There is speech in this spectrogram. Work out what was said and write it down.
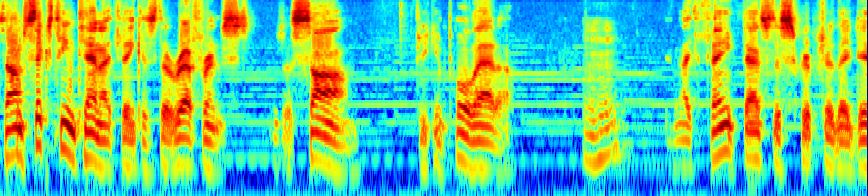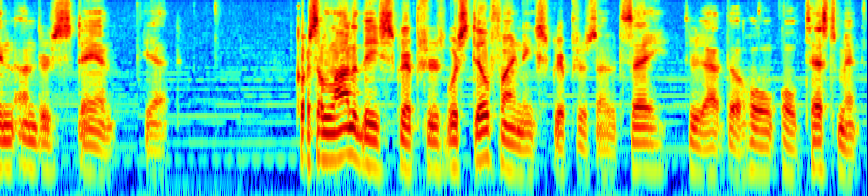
Psalm 16:10, I think, is the reference. There's a psalm, if you can pull that up. mm-hmm. And I think that's the scripture they didn't understand yet. Of course, a lot of these scriptures, we're still finding scriptures, I would say, throughout the whole Old Testament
